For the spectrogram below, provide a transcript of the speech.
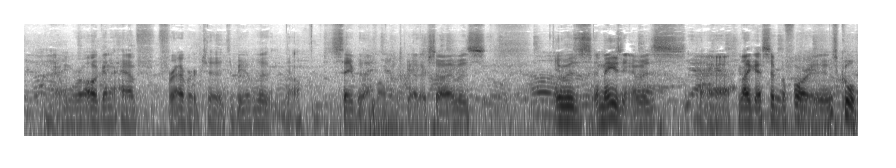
you know, we're all going to have forever to, to be able to you know savor that moment together. So it was it was amazing. It was uh, like I said before, it was cool.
